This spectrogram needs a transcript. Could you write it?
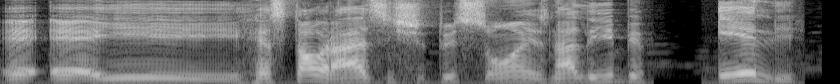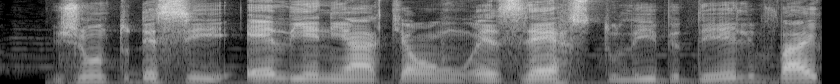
é, é, e restaurar as instituições na Líbia. Ele, junto desse LNA, que é um exército líbio dele, vai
